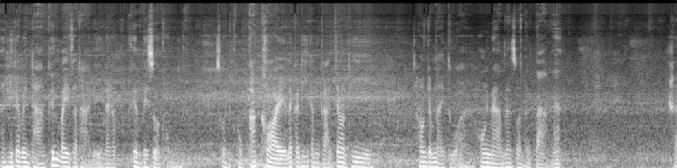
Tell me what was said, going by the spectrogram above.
อันนี้ก็เป็นทางขึ้นไปสถานีนะครับ ขึ้นไปส่วนของ ส่วนของพักคอยแล้วก็ที่ทำการเจ้าหน้าที่ห้องจำหน่ายตัวห้องน้ำและส่วนต่างๆนะใคร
